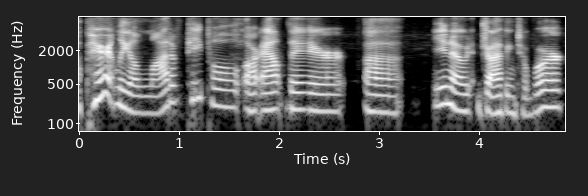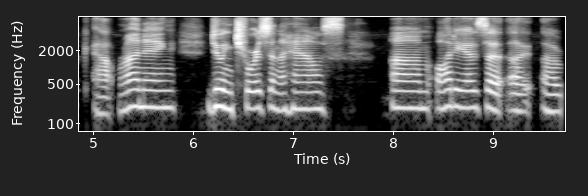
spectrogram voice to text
Apparently, a lot of people are out there, uh, you know, driving to work, out running, doing chores in the house. Um, audio is a, a,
